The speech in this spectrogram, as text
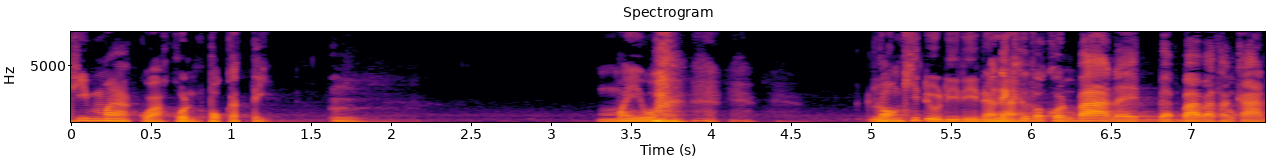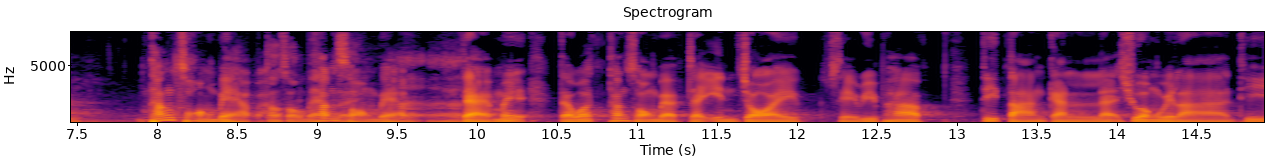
ที่มากกว่าคนปกติอืมไม่ว่า ลองคิดดูดีๆอันะนนี้ฮะคือแบบคนบ้าในแบบบ้าแบบทางการ ทั้งสองแบบะทั้งสองแบบทั้งสองแบบเลยอ่าๆแต่ไม่แต่ว่าทั้งสองแบบจะ enjoy เสรีภาพที่ต่างกัน และช่วงเวลาที่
